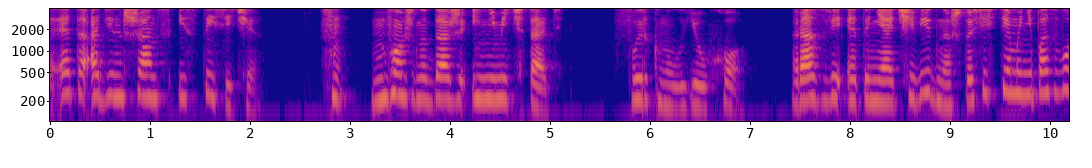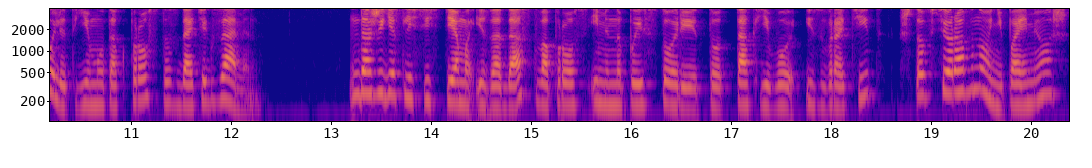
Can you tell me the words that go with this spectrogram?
это один шанс из тысячи. Хм, можно даже и не мечтать, фыркнул Юхо. Разве это не очевидно, что система не позволит ему так просто сдать экзамен? Даже если система и задаст вопрос именно по истории, то так его извратит, что все равно не поймешь,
